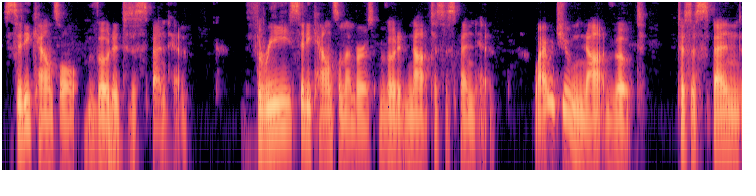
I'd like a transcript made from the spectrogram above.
City Council voted to suspend him. Three City Council members voted not to suspend him. Why would you not vote to suspend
